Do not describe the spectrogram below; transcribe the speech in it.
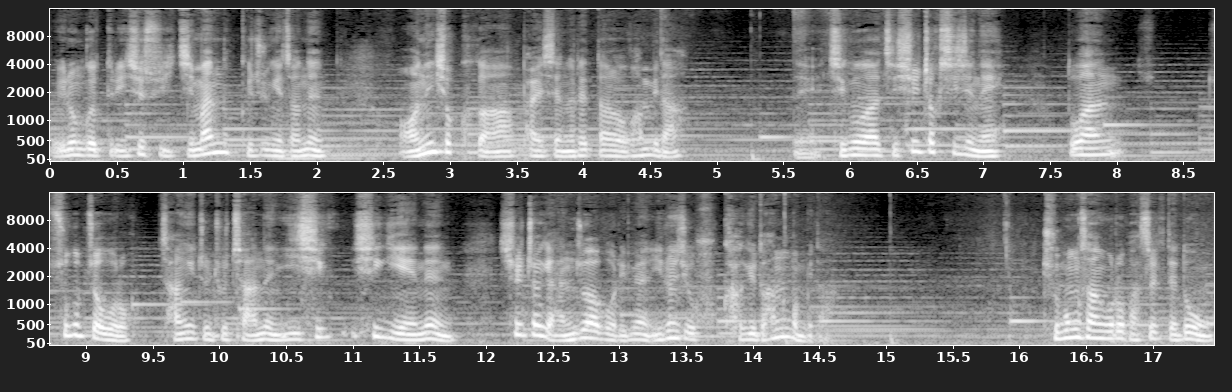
뭐 이런 것들이 있을 수 있지만 그 중에서는 어닝 쇼크가 발생을 했다고 합니다. 네, 지금같이 실적 시즌에 또한 수급적으로 장이 좀 좋지 않은 이 시, 시기에는 실적이 안 좋아 버리면 이런 식으로 훅 가기도 하는 겁니다. 주봉상으로 봤을 때도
